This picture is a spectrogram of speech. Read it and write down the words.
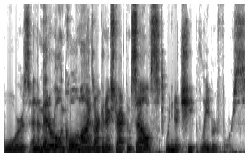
wars, and the mineral and coal mines aren't going to extract themselves. We need a cheap labor force.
